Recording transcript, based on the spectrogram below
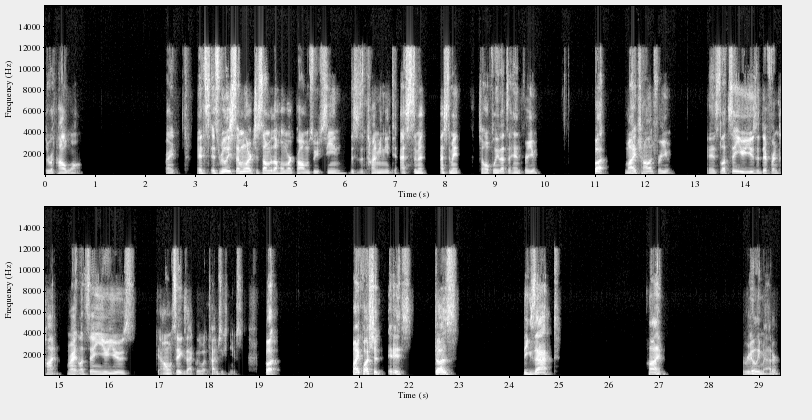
Through how long? Right? It's it's really similar to some of the homework problems we've seen. This is a time you need to estimate, estimate. So hopefully that's a hint for you. But my challenge for you is let's say you use a different time, right? Let's say you use, I won't say exactly what times you can use, but my question is Does the exact time really matter?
